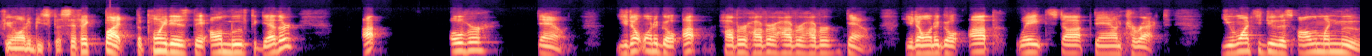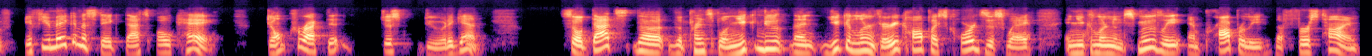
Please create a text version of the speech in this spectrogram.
if you want to be specific. But the point is they all move together up, over, down. You don't want to go up, hover, hover, hover, hover, down. You don't want to go up, wait, stop, down, correct. You want to do this all in one move. If you make a mistake, that's okay. Don't correct it, just do it again. So that's the the principle, and you can do then you can learn very complex chords this way, and you can learn them smoothly and properly the first time.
